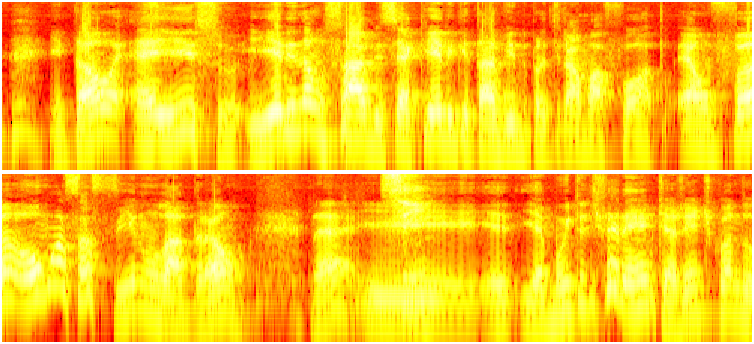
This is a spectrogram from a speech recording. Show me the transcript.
Então é isso. E ele não sabe se aquele que está vindo para tirar uma foto é um fã ou um assassino, um ladrão. Né? E, Sim. E, e é muito diferente. A gente, quando,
